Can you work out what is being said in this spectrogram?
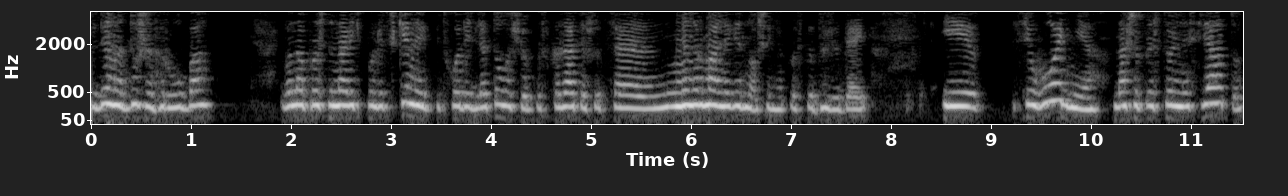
людина дуже груба. Вона просто навіть по-людськи не підходить для того, щоб сказати, що це ну, ненормальне відношення просто до людей. І сьогодні наше престольне свято,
